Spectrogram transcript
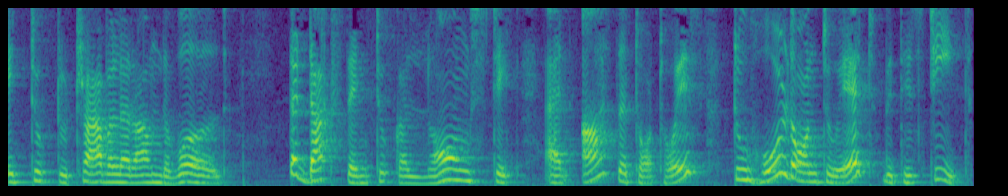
it took to travel around the world. The ducks then took a long stick and asked the tortoise to hold on to it with his teeth.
